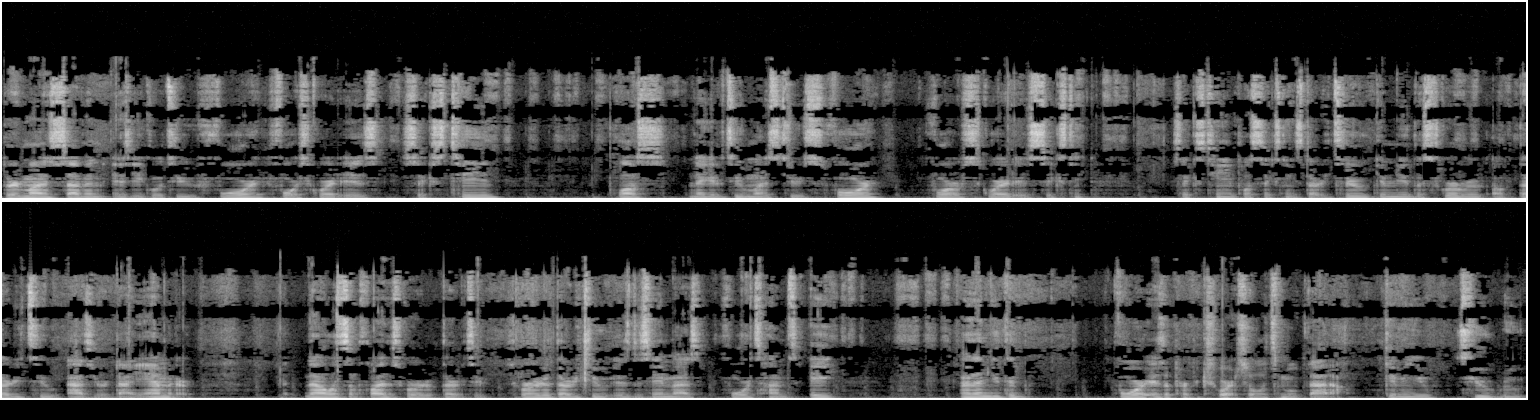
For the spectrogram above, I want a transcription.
3 minus 7 is equal to 4. 4 squared is 16 plus negative 2 minus 2 is 4 4 squared is 16. 16 plus 16 is 32, giving you the square root of 32 as your diameter. Now let's simplify the square root of 32. Square root of 32 is the same as 4 times 8. And then you could, 4 is a perfect square, so let's move that out, giving you 2 root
